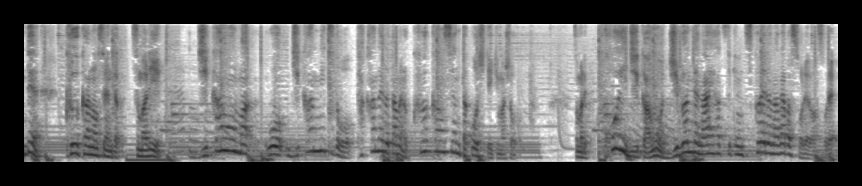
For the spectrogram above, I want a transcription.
で、空間の選択。つまり、時間を、ま、を、時間密度を高めるための空間選択をしていきましょうつまり、濃い時間を自分で内発的に作れるならばそれはそれ。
